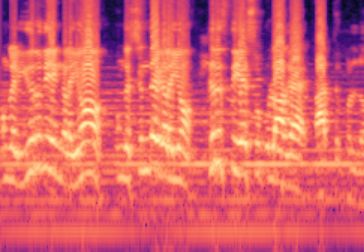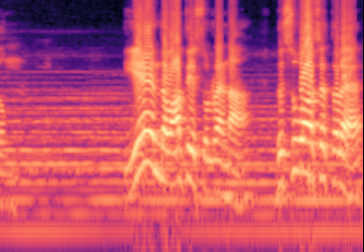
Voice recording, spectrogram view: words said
உங்கள் இருதயங்களையும் உங்க சிந்தைகளையும் கிறிஸ்து இயேசுக்குள்ளாக காத்துக் கொள்ளும் ஏன் இந்த வார்த்தையை சொல்றேன்னா விசுவாசத்துல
